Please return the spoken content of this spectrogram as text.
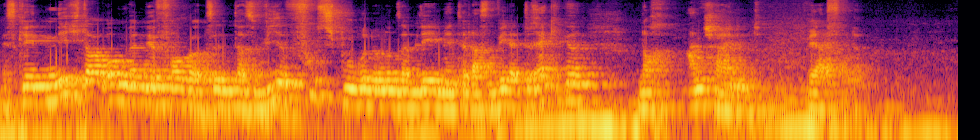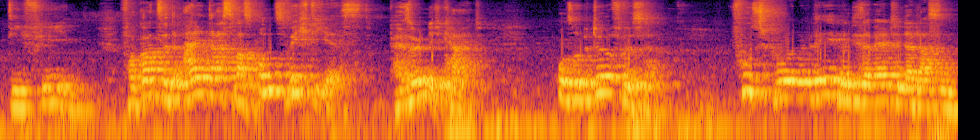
Es geht nicht darum, wenn wir vor Gott sind, dass wir Fußspuren in unserem Leben hinterlassen, weder dreckige noch anscheinend wertvolle. Die fliegen. Vor Gott sind all das, was uns wichtig ist, Persönlichkeit, unsere Bedürfnisse, Fußspuren im Leben in dieser Welt hinterlassen,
